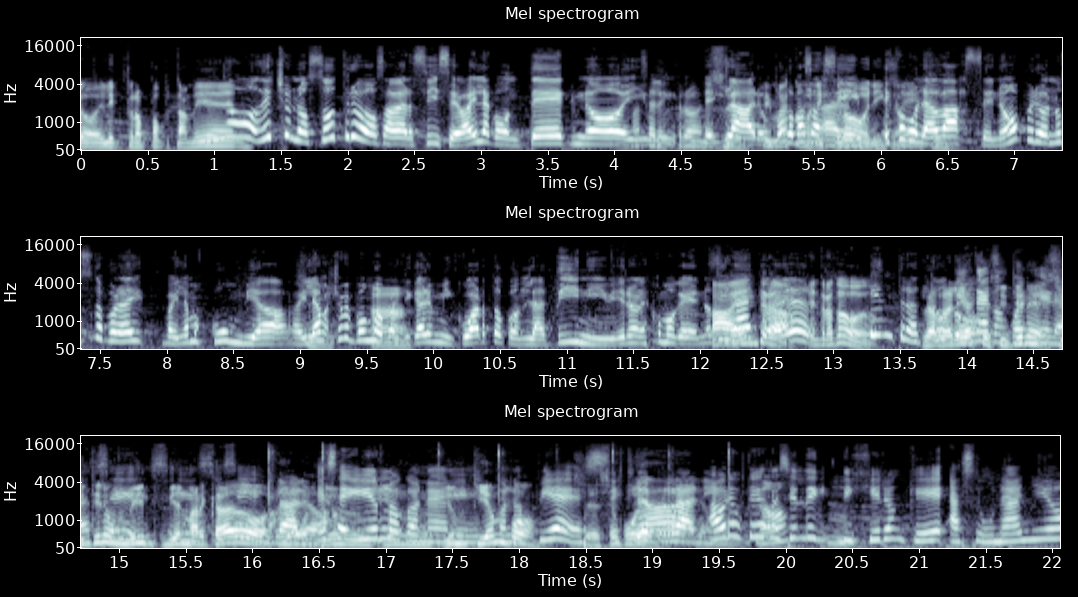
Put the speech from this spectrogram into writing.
medio electropop también. No, de hecho nosotros, a ver, sí, se baila con tecno y Más electrónica. eh, claro, Sí, un más poco más como así. Es como la base, ¿no? Pero nosotros por ahí bailamos cumbia, bailamos. Sí. Yo me pongo a Ah. practicar en mi cuarto con latini, ¿vieron? Es como que no Ah, tiene nada entra, que ver. entra todo. Entra La todo. realidad es que si tiene, cualquiera, si tiene un beat sí, bien sí, marcado, sí. Claro. Es seguirlo y un- con, y el, un con tiempo, los pies. se, se Es puede. step running, Ahora ustedes ¿no? recién di- dijeron que hace un año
